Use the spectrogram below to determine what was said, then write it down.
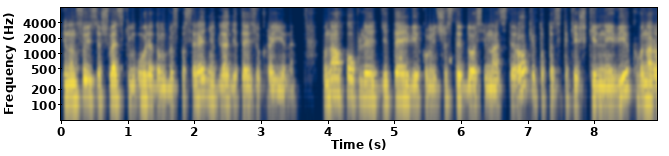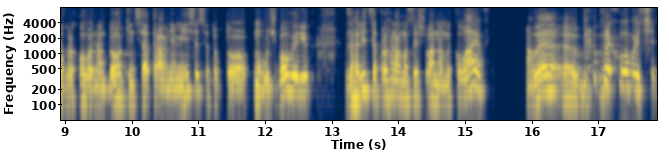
фінансується шведським урядом безпосередньо для дітей з України. Вона охоплює дітей віком від 6 до 17 років, тобто це такий шкільний вік. Вона розрахована до кінця травня місяця, тобто ну учбовий рік. Взагалі, ця програма зайшла на Миколаїв, але е, враховуючи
